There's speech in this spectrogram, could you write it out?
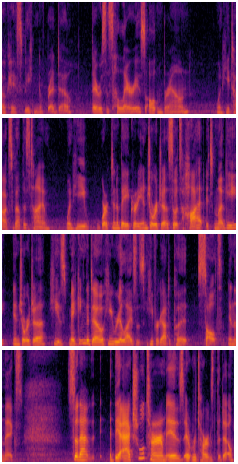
Okay. Speaking of bread dough, there was this hilarious Alton Brown when he talks about this time when he worked in a bakery in Georgia. So it's hot, it's muggy in Georgia. He's making the dough. He realizes he forgot to put salt in the mix. So that the actual term is it retards the dough.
